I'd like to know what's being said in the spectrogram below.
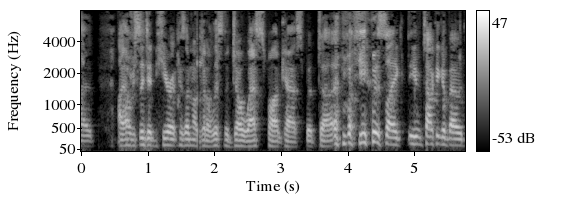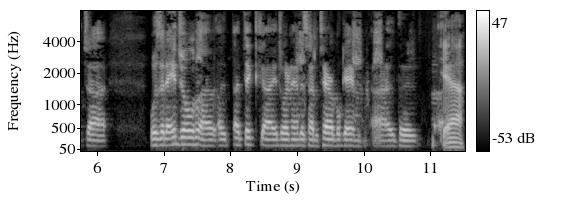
I, I obviously didn't hear it because I'm not going to listen to Joe West's podcast, but uh, but he was like he was talking about. Was it Angel? Uh, I think uh, Angel Hernandez had a terrible game. Uh, the Yeah,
